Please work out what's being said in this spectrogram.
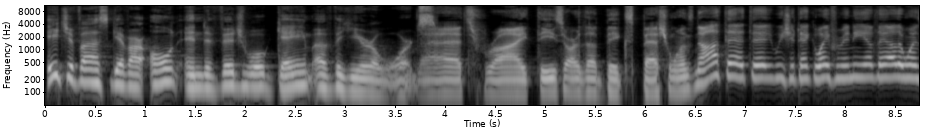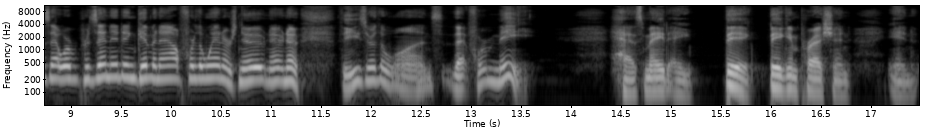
Each of us give our own individual Game of the Year awards. That's right. These are the big special ones. Not that uh, we should take away from any of the other ones that were presented and given out for the winners. No, no, no. These are the ones that for me has made a big, big impression in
